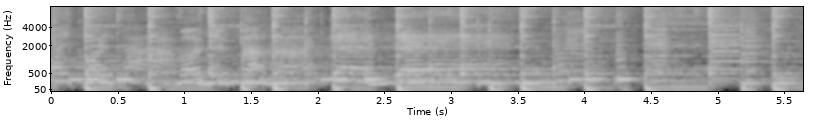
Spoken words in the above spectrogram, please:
อยคอยท่าบ่เห็นมา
